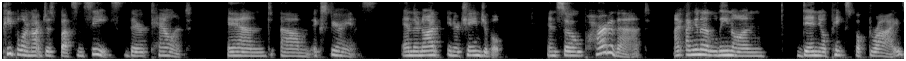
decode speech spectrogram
people are not just butts and seats, they're talent and um, experience, and they're not interchangeable. And so part of that, I, am going to lean on Daniel Pink's book Drive.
